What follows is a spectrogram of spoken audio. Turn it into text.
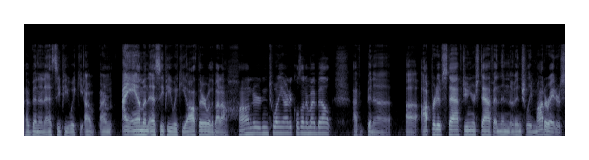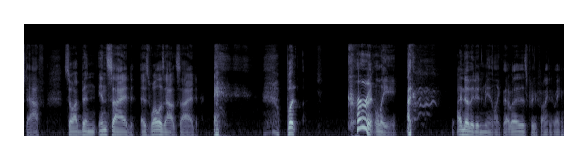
I've been an SCP Wiki. I'm, I'm I am an SCP Wiki author with about 120 articles under my belt. I've been a, a operative staff, junior staff, and then eventually moderator staff. So I've been inside as well as outside. but currently, I, know they didn't mean it like that, but it is pretty funny to me.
